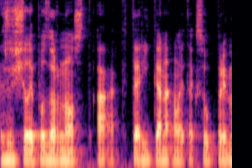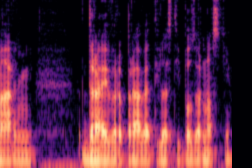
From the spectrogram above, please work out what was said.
řešili pozornost a který kanály tak jsou primární driver právě téhle pozornosti.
